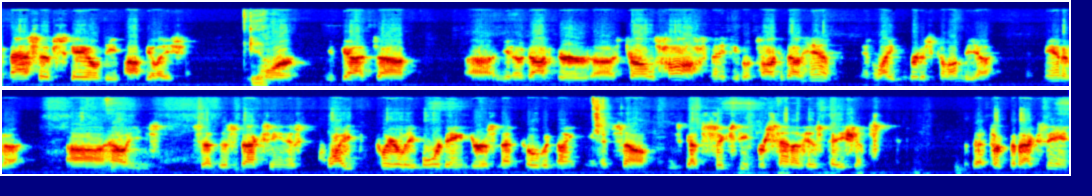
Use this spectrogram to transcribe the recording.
a massive scale depopulation." Yeah. Or you've got uh, uh, you know, Dr. Uh, Charles Hoffe. Many people have talked about him in Lytton, British Columbia, Canada. Uh, how he's said this vaccine is quite clearly more dangerous than COVID 19 itself. He's got 60% of his patients that took the vaccine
